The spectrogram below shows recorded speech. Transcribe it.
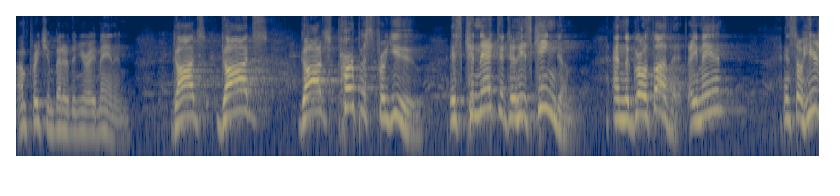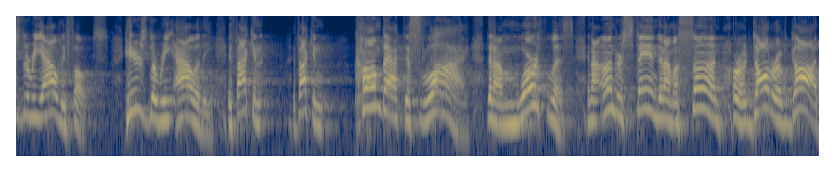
I'm preaching better than your amen. And God's, God's God's purpose for you is connected to his kingdom and the growth of it. Amen? And so here's the reality, folks. Here's the reality. If I can, if I can combat this lie that I'm worthless and I understand that I'm a son or a daughter of God,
